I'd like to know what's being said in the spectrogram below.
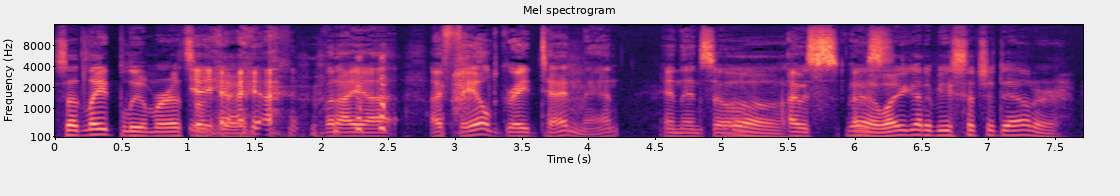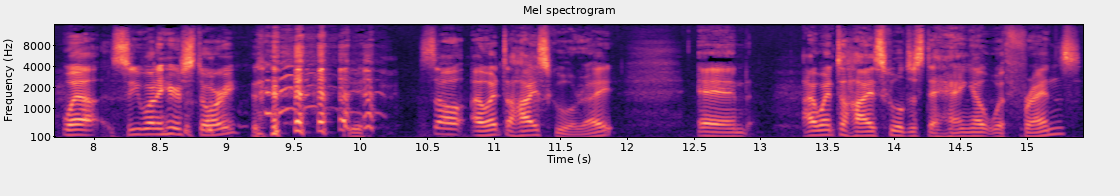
Said late bloomer, it's Yeah, okay. yeah, yeah. But I uh, I failed grade 10, man. And then so Oh, I was, I Man, was why you got to be such a downer? Well, so you want to hear a story? Yeah. So I went to high school, right? And I went to high school just to hang out with friends,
